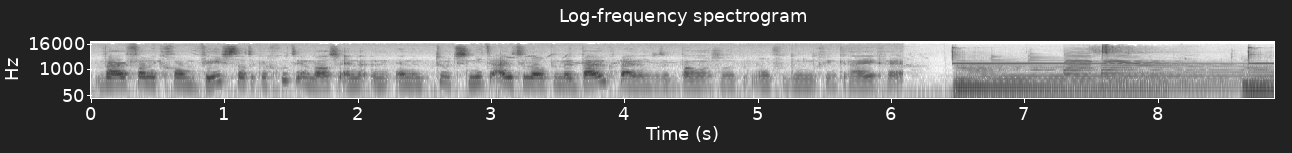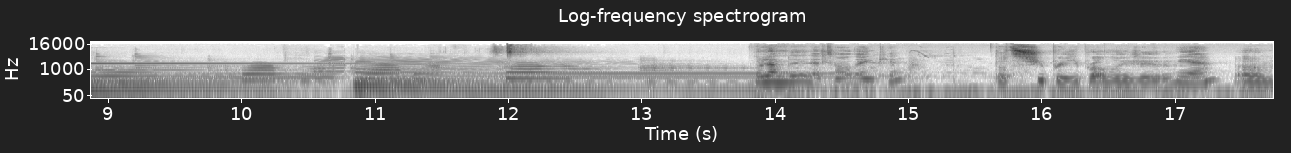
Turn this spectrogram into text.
waarvan ik gewoon wist dat ik er goed in was. En, en, en een toets niet uit te lopen met buikpijn omdat ik bang was dat ik een onvoldoende ging krijgen. Hoe lang doe je dat al, denk je? Dat super hyper analyseren. Ja. Ehm,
